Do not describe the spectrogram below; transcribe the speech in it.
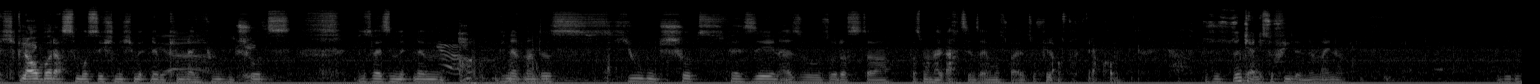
Ich glaube, das muss ich nicht mit einem Kinderjugendschutz, beziehungsweise mit einem, wie nennt man das, Jugendschutz versehen, also so, dass da, dass man halt 18 sein muss, weil so viele Ausdrücke wieder kommen. Ja, das ist, sind ja nicht so viele, ne, meine Lieben.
